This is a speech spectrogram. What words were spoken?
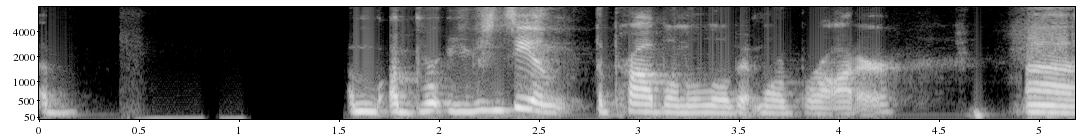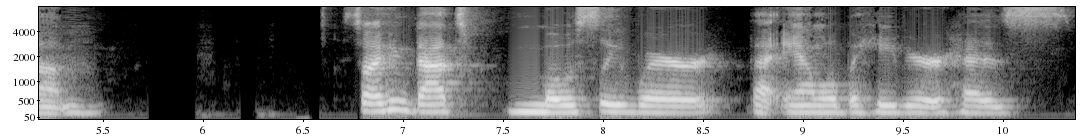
a, a, a you can see the problem a little bit more broader. Um, so i think that's mostly where that animal behavior has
